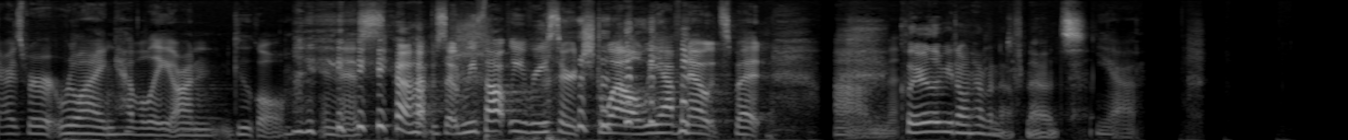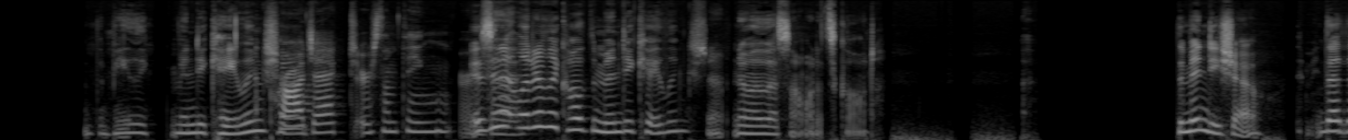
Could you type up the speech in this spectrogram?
Guys, we're relying heavily on Google in this Yeah. episode. We thought we researched well. We have notes, but um Clearly, we don't have enough notes. yeah. The Mindy, Mindy Kaling show. Project or something? Or Isn't it literally called the Mindy Kaling show? No, that's not what it's called. The Mindy show. The That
